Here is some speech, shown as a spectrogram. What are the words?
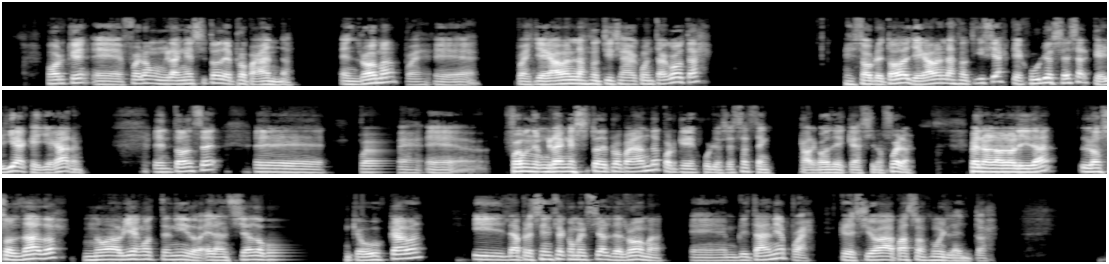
porque eh, fueron un gran éxito de propaganda. En Roma, pues, eh, pues llegaban las noticias a cuentagotas, y sobre todo llegaban las noticias que Julio César quería que llegaran. Entonces, pues fue un, un, gran éxito de propaganda porque Julio César se encargó de que así lo fuera. Pero en la realidad, los soldados no habían obtenido el ansiado que buscaban y la presencia comercial de Roma en Britania pues creció a pasos muy lentos.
